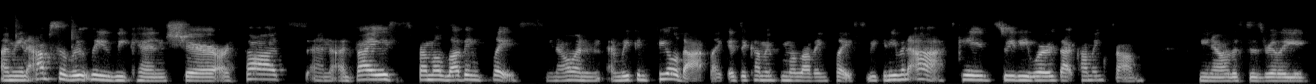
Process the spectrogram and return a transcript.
I mean, absolutely, we can share our thoughts and advice from a loving place, you know, and, and we can feel that. Like, is it coming from a loving place? We can even ask, hey, sweetie, where is that coming from? You know, this is really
